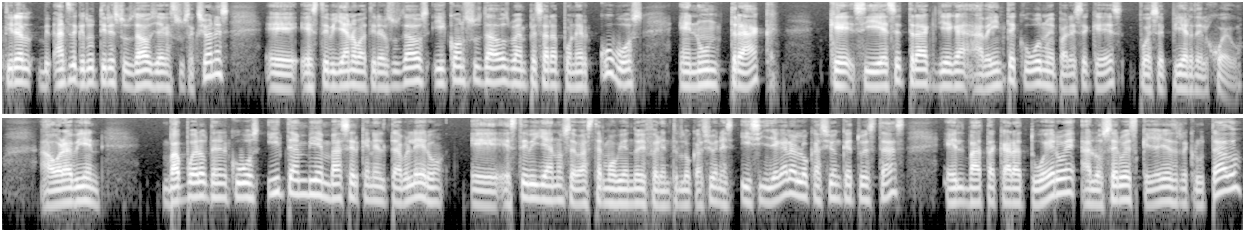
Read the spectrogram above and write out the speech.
tira, antes de que tú tires tus dados y hagas tus acciones, eh, este villano va a tirar sus dados y con sus dados va a empezar a poner cubos en un track que si ese track llega a 20 cubos, me parece que es, pues se pierde el juego. Ahora bien, va a poder obtener cubos y también va a hacer que en el tablero eh, este villano se va a estar moviendo a diferentes locaciones. Y si llega a la locación que tú estás, él va a atacar a tu héroe, a los héroes que ya hayas reclutado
